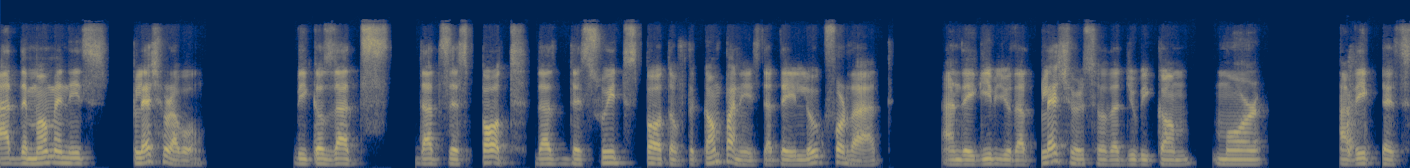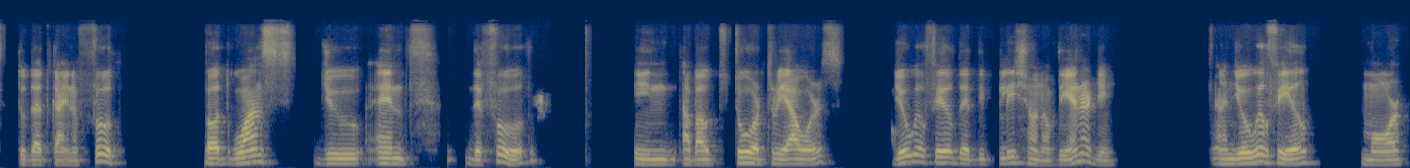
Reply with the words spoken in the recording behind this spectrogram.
at the moment it's pleasurable because that's that's the spot, that's the sweet spot of the companies that they look for that and they give you that pleasure so that you become more addicted to that kind of food. but once you end the food in about two or three hours, you will feel the depletion of the energy and you will feel more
